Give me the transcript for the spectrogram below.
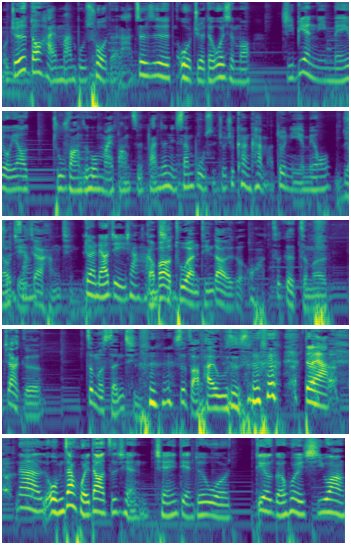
我觉得都还蛮不错的啦。这是我觉得为什么，即便你没有要。租房子或买房子，反正你三不五时就去看看嘛，对你也没有了解一下行情。对，了解一下行情。搞不好突然听到一个哇，这个怎么价格这么神奇？是法拍屋是不是？对啊。那我们再回到之前前一点，就是我第二个会希望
